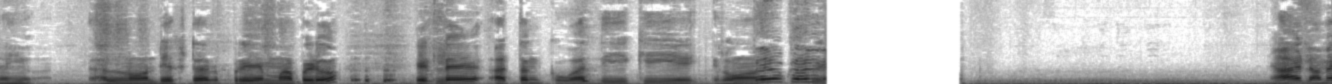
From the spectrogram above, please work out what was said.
નહીં. હાલનો ડેક્ટર પ્રેમમાં પડ્યો એટલે આતંકવાદી કી રો હા એટલે અમે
